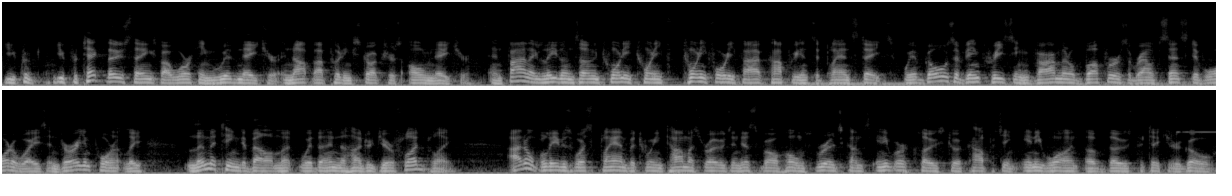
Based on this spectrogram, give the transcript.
You, could, you protect those things by working with nature and not by putting structures on nature. And finally, Leland's own 2020, 2045 comprehensive plan states we have goals of increasing environmental buffers around sensitive waterways and, very importantly, limiting development within the 100 year floodplain. I don't believe as what's planned between Thomas Roads and Isabel Holmes Bridge comes anywhere close to accomplishing any one of those particular goals.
